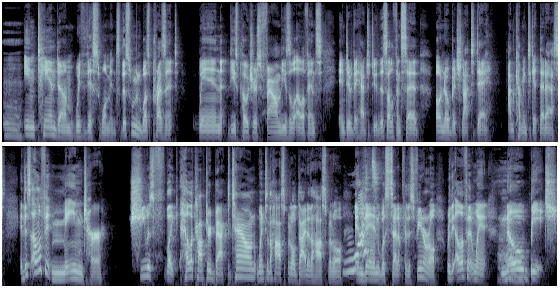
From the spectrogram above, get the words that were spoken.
Mm. in tandem with this woman. So this woman was present when these poachers found these little elephants and did what they had to do. This elephant said oh no bitch not today. I'm coming to get that ass. And this elephant maimed her she was like helicoptered back to town went to the hospital died at the hospital and then was set up for this funeral where the elephant went no Oh. bitch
